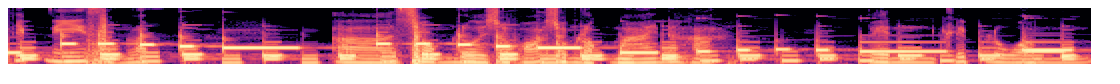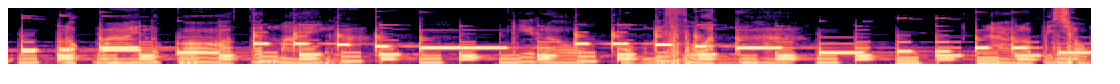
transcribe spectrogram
คลิปนี้สำหรับชมโดยเฉพาะชมดอกไม้นะคะ เป็นคลิปรวมดอกไม้แล้วก็ต้นไม้ค่ะ ที่เราปลูกในสวนนะคะอ่าเราไปชม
